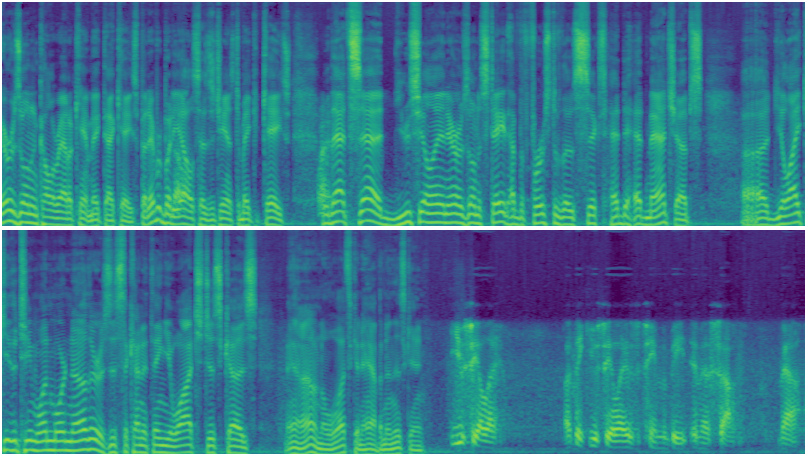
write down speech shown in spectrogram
Arizona and Colorado can't make that case, but everybody no. else has a chance to make a case. Right. With that said, UCLA and Arizona State have the first of those six head-to-head matchups. Uh, do you like either team one more than another? Is this the kind of thing you watch just because, man, I don't know what's going to happen in this game? UCLA. I think UCLA is the team to beat in the South now.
